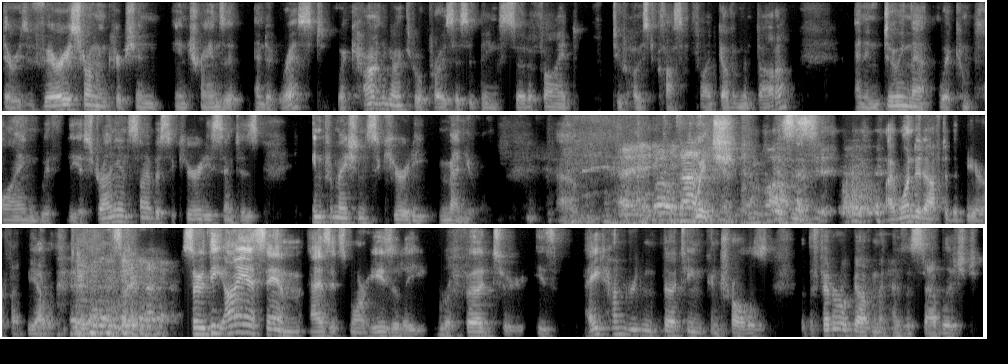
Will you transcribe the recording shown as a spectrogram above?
There is very strong encryption in transit and at rest. We're currently going through a process of being certified to host classified government data. And in doing that, we're complying with the Australian Cybersecurity Centre's Information Security Manual. Um, which is, I wondered after the beer if I'd be able to do that. So, so the ISM, as it's more easily referred to, is 813 controls that the federal government has established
